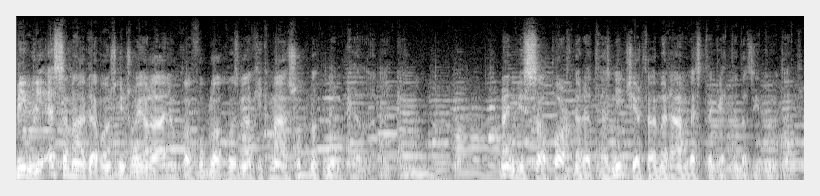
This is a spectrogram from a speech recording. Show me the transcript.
Bingley eszemágában nincs olyan lányokkal foglalkozni, akik másoknak nem kellenek. Menj vissza a partneredhez, nincs értelme rám vesztegetned az idődet.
